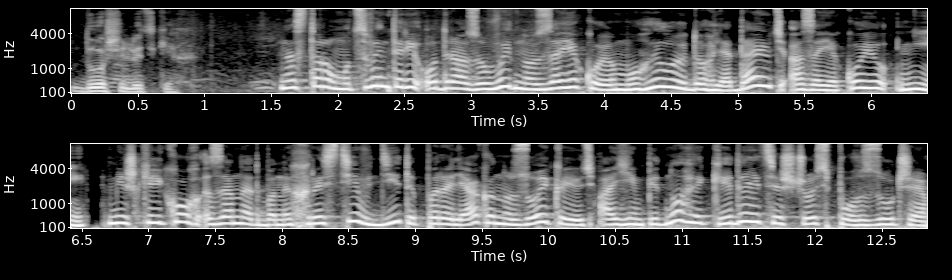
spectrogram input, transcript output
душ людських. На старому цвинтарі одразу видно, за якою могилою доглядають, а за якою ні. Між кількох занедбаних хрестів діти перелякано зойкають, а їм під ноги кидається щось повзуче.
